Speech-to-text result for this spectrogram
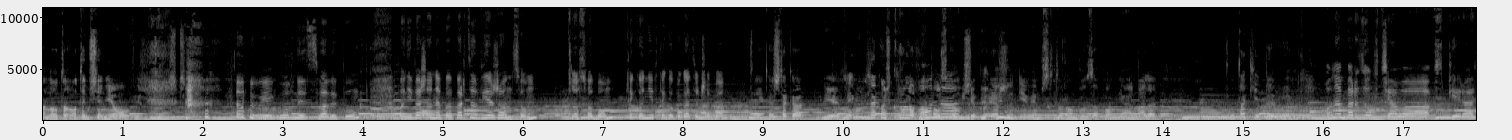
A no to o tym się nie mówi rzeczywiście. To był jej główny słaby punkt, ponieważ ona była bardzo wierzącą osobą, tylko nie w tego Boga, co trzeba. To jakaś taka, z jakąś królową Ona- polską mi się kojarzy, nie wiem z którą, bo zapomniałem, ale to takie były. Ona bardzo chciała wspierać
